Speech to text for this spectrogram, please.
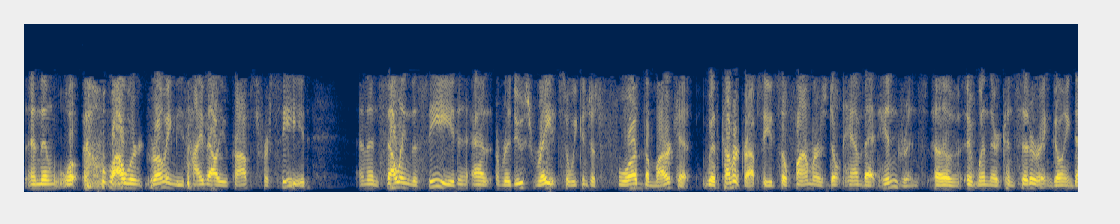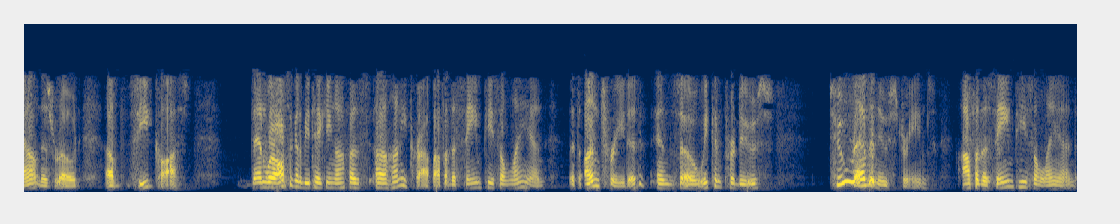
And then while we're growing these high value crops for seed, and then selling the seed at a reduced rate so we can just flood the market with cover crop seed so farmers don't have that hindrance of when they're considering going down this road of seed costs then we're also going to be taking off a, a honey crop off of the same piece of land that's untreated, and so we can produce two revenue streams off of the same piece of land,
